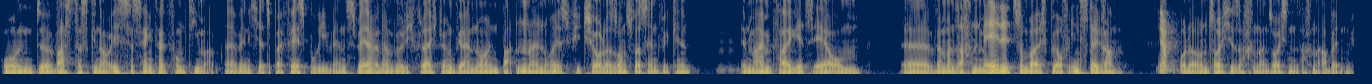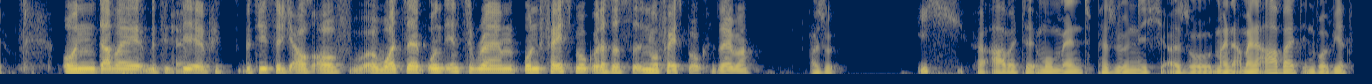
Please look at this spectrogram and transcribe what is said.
und äh, was das genau ist, das hängt halt vom Team ab. Ne? Wenn ich jetzt bei Facebook Events wäre, dann würde ich vielleicht irgendwie einen neuen Button, ein neues Feature oder sonst was entwickeln. In meinem Fall geht es eher um äh, wenn man Sachen meldet, zum Beispiel auf Instagram. Ja. Oder und solche Sachen, an solchen Sachen arbeiten wir. Und dabei beziehst, okay. du, beziehst, du dich auch auf WhatsApp und Instagram und Facebook oder ist das nur Facebook selber? Also ich arbeite im Moment persönlich, also meine, meine Arbeit involviert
